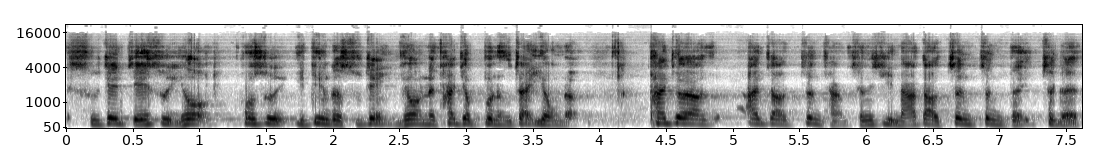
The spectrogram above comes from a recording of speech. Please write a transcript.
时间结束以后，或是一定的时间以后呢，他就不能再用了，他就要按照正常程序拿到真正的这个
